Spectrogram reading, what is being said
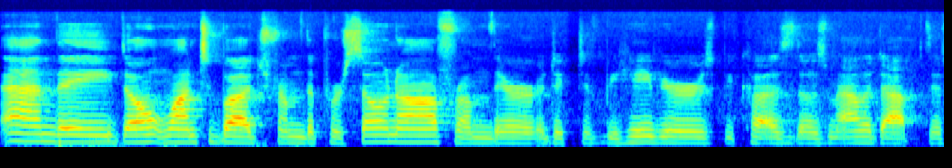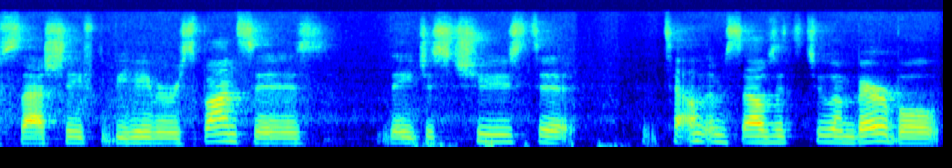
and they don't want to budge from the persona, from their addictive behaviors, because those maladaptive slash safety behavior responses, they just choose to tell themselves it's too unbearable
